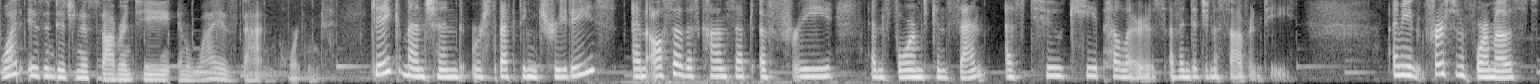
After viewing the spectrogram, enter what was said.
What is Indigenous sovereignty and why is that important? Jaike mentioned respecting treaties and also this concept of free and formed consent as two key pillars of Indigenous sovereignty. I mean, first and foremost,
